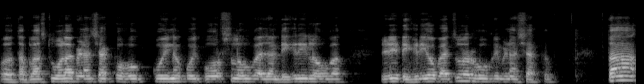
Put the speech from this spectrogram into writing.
ਤਾਂ ਪਲੱਸ 2 ਵਾਲਾ ਬਿਨਾਂ ਸ਼ੱਕ ਉਹ ਕੋਈ ਨਾ ਕੋਈ ਕੋਰਸ ਲਊਗਾ ਜਾਂ ਡਿਗਰੀ ਲਊਗਾ, ਜਿਹੜੀ ਡਿਗਰੀ ਉਹ ਬੈਚਲਰ ਹੋਊਗੀ ਬਿਨਾਂ ਸ਼ੱਕ। ਤਾਂ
